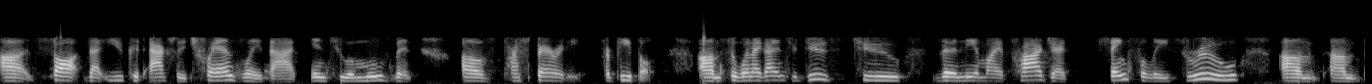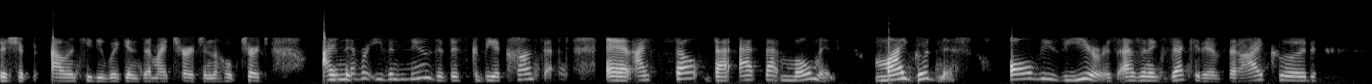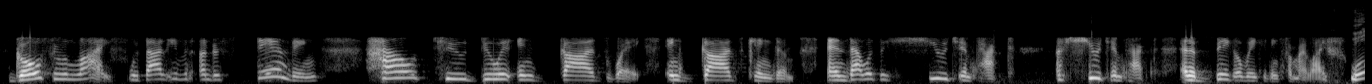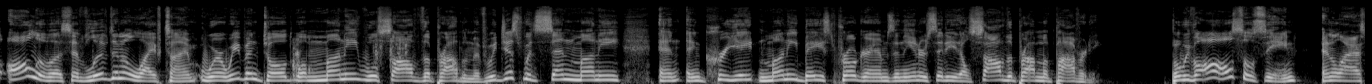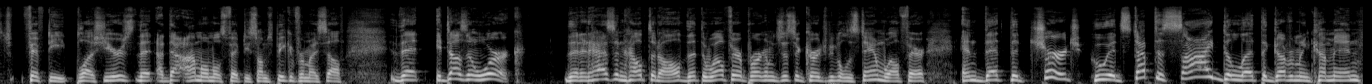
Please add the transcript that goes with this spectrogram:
uh, thought that you could actually translate that into a movement of prosperity for people. Um, so when I got introduced to the Nehemiah Project, thankfully through um, um, Bishop Alan T.D. Wiggins and my church and the Hope Church, I never even knew that this could be a concept. And I felt that at that moment, my goodness, all these years as an executive that I could go through life without even understanding how to do it in God's way, in God's kingdom. And that was a huge impact, a huge impact and a big awakening for my life. Well, all of us have lived in a lifetime where we've been told, well, money will solve the problem. If we just would send money and, and create money based programs in the inner city, it'll solve the problem of poverty. But we've also seen in the last 50 plus years uh, that I'm almost 50, so I'm speaking for myself, that it doesn't work that it hasn't helped at all, that the welfare programs just encourage people to stay on welfare, and that the church, who had stepped aside to let the government come in,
